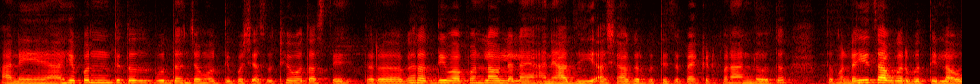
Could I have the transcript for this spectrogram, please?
आणि हे पण तिथं बुद्धांच्या मूर्तीपाशी असं ठेवत असते. तर घरात दिवा पण लावलेला आहे आणि आज ही अशा अगरबत्तीचं पॅकेट पण आणलं होतं. तर म्हणलं हीच अगरबत्ती लावू.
